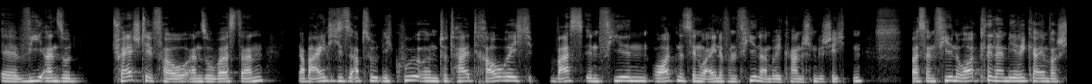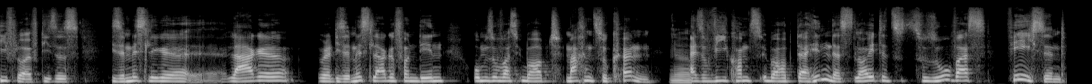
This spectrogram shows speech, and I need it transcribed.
äh, wie an so Trash-TV, an sowas dann, aber eigentlich ist es absolut nicht cool und total traurig, was in vielen Orten, ist ja nur eine von vielen amerikanischen Geschichten, was an vielen Orten in Amerika einfach schiefläuft. Dieses, diese misslige äh, Lage oder diese Misslage von denen, um sowas überhaupt machen zu können. Ja. Also wie kommt es überhaupt dahin, dass Leute zu, zu sowas fähig sind?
